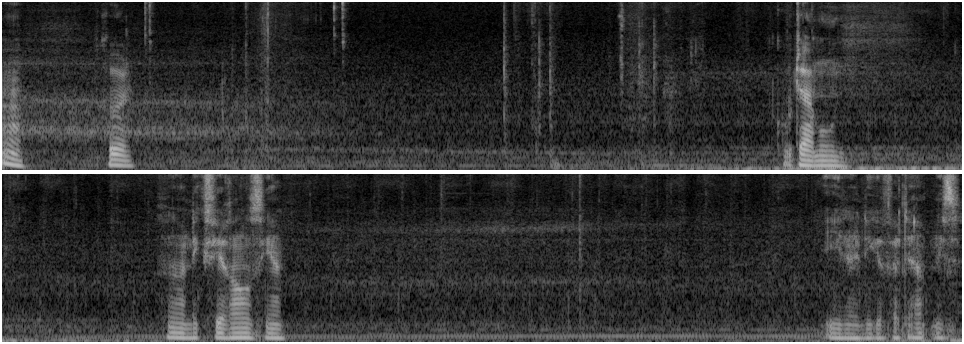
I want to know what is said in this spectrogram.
Ah, cool. Guter Moon. So, nix wie raus hier. Elendige Verderbnis.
